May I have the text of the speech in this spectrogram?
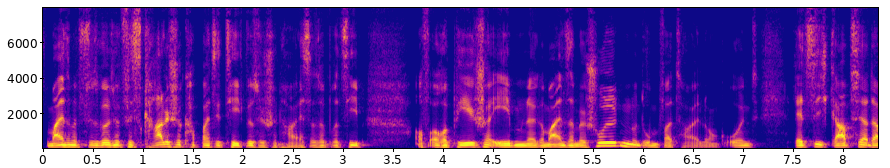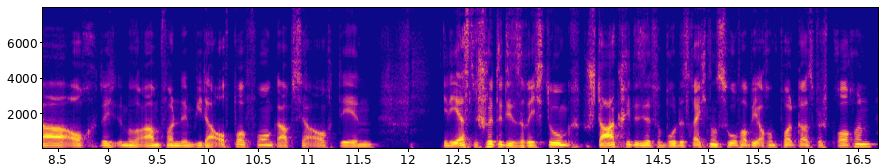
gemeinsame fiskalische Kapazität, wie es so schön heißt. Also im Prinzip auf europäischer Ebene gemeinsame Schulden und Umverteilung. Und letztlich gab es ja da auch im Rahmen von dem Wiederaufbaufonds gab es ja auch den die ersten Schritte diese Richtung, stark kritisiert vom Bundesrechnungshof, habe ich auch im Podcast besprochen.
